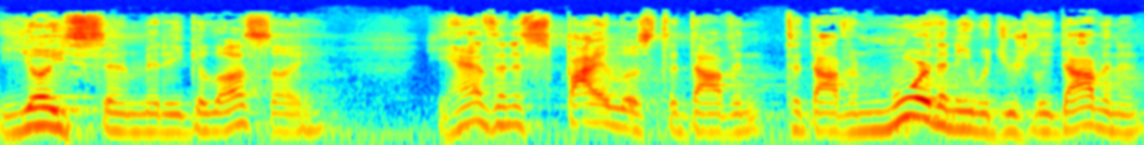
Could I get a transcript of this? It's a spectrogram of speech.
yoiser mirigalasai. He has an espilus to daven to daven more than he would usually daven in.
